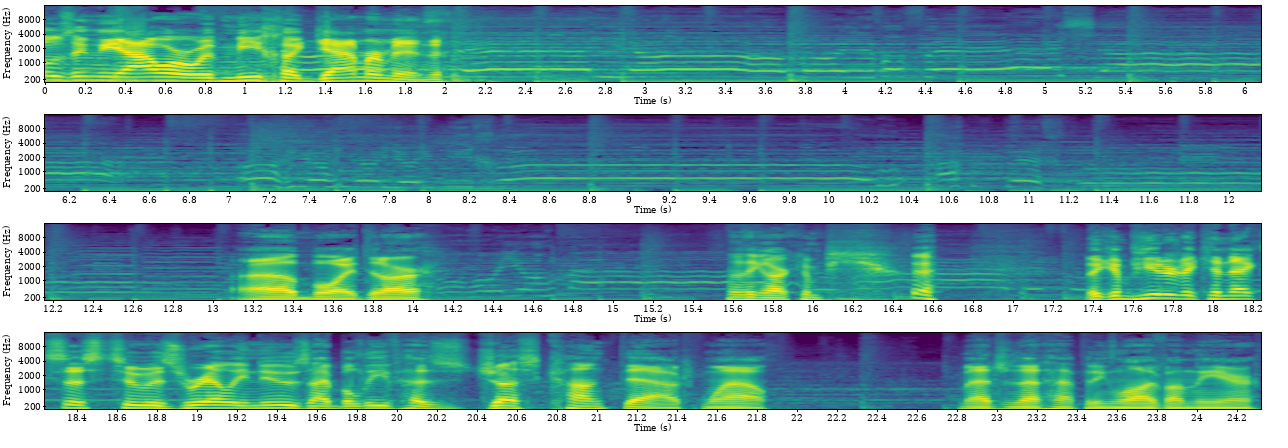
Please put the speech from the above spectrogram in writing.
Closing the hour with Micha Gammerman. Oh boy, did our I think our computer the computer that connects us to Israeli news, I believe, has just conked out. Wow. Imagine that happening live on the air.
